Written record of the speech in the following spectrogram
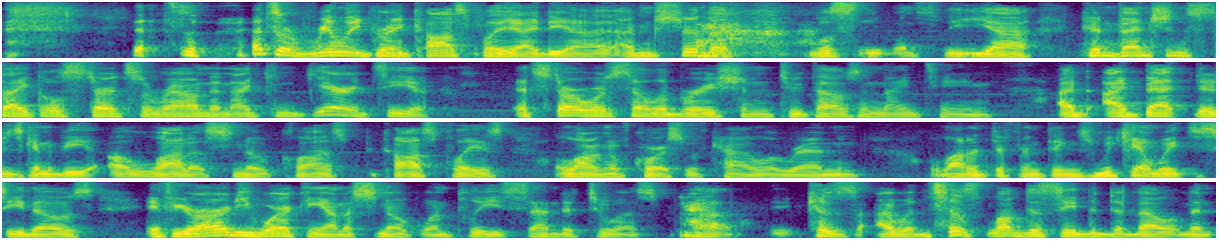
that's a, that's a really great cosplay idea. I'm sure that we'll see once the uh, convention cycle starts around, and I can guarantee you, at Star Wars Celebration 2019, I, I bet there's going to be a lot of Snoke cos- cosplays, along, of course, with Kylo Ren and a lot of different things. We can't wait to see those. If you're already working on a Snoke one, please send it to us because uh, I would just love to see the development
